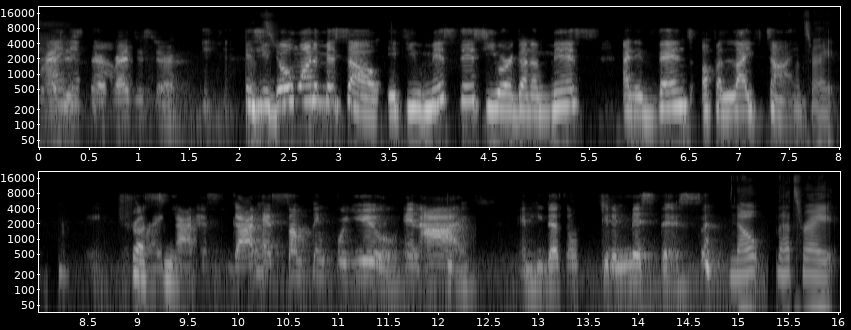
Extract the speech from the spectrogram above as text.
Register, register. Because you don't want to miss out. If you miss this, you are gonna miss an event of a lifetime. That's right. Trust right. me. God has God has something for you and I, and He doesn't want you to miss this. Nope, that's right.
